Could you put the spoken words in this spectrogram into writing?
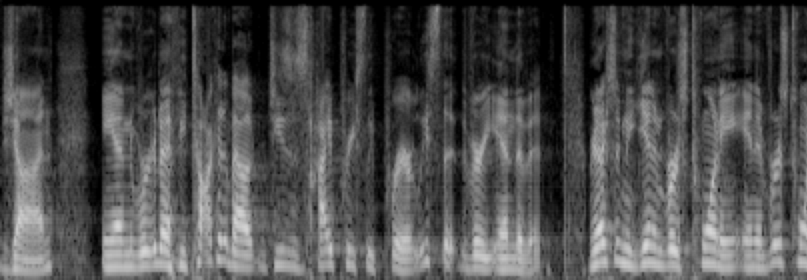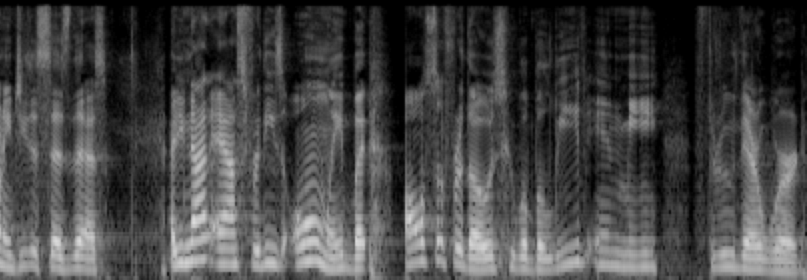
John. And we're going to be talking about Jesus' high priestly prayer, at least the, the very end of it. We're going to actually begin in verse 20. And in verse 20, Jesus says this I do not ask for these only, but also for those who will believe in me through their word.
